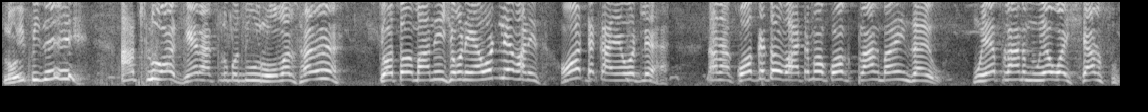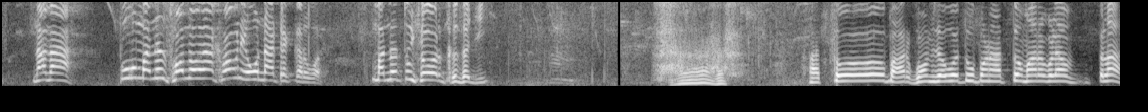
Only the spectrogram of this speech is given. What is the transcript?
લોહી પી જાય આટલું આ ઘેર આટલું બધું રોવર છે ને તો તો માની છો ને એવોર્ડ લેવાની છે. સો ટકા એવોર્ડ લે. ના ના કોકે તો વાટમાં કોક પ્લાન બની જાય. હું એ પ્લાન હું એવો શેર છું. ના ના તું મને સોનો રાખવા ને એવું નાટક કરવા મને તું શું ઓળખ હજી આજ તો બહાર ગોમ જવું હતું પણ આજ તો મારા પેલા પેલા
